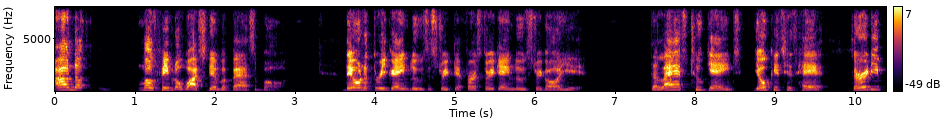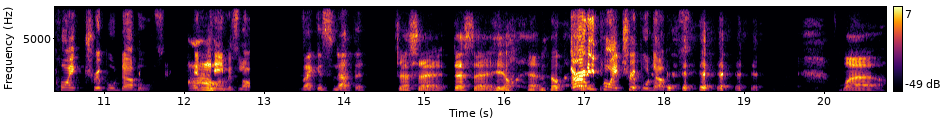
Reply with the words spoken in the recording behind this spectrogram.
I don't know. Most people don't watch Denver basketball. They're on a three-game losing streak. Their first three-game losing streak all year. The last two games, Jokic has had 30-point triple doubles, and the Mm. team has lost. Like it's nothing. That's sad. That's sad. He don't have no 30-point triple doubles. wow.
